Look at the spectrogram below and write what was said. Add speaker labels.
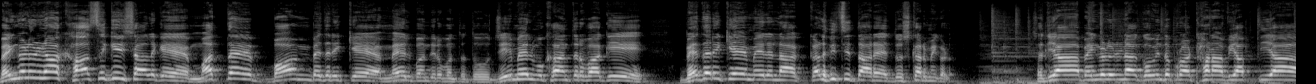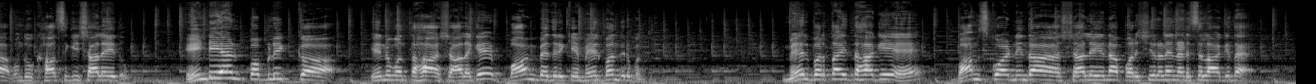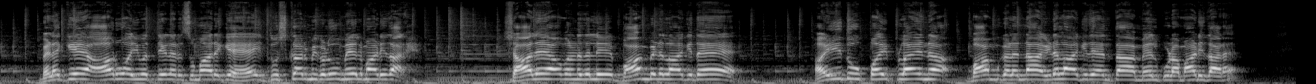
Speaker 1: ಬೆಂಗಳೂರಿನ ಖಾಸಗಿ ಶಾಲೆಗೆ ಮತ್ತೆ ಬಾಂಬ್ ಬೆದರಿಕೆ ಮೇಲ್ ಬಂದಿರುವಂಥದ್ದು. ಜಿಮೇಲ್ ಮುಖಾಂತರವಾಗಿ ಬೆದರಿಕೆ ಮೇಲಿನ ಕಳುಹಿಸಿದ್ದಾರೆ ದುಷ್ಕರ್ಮಿಗಳು. ಸದ್ಯ ಬೆಂಗಳೂರಿನ ಗೋವಿಂದಪುರ ಠಾಣಾ ವ್ಯಾಪ್ತಿಯ ಒಂದು ಖಾಸಗಿ ಶಾಲೆ ಇದು. ಇಂಡಿಯನ್ ಪಬ್ಲಿಕ್ ಎನ್ನುವಂತಹ ಶಾಲೆಗೆ ಬಾಂಬ್ ಬೆದರಿಕೆ ಮೇಲ್ ಬಂದಿರುವಂಥದ್ದು. ಮೇಲ್ ಬರ್ತಾ ಇದ್ದ ಹಾಗೆಯೇ ಬಾಂಬ್ ಸ್ಕ್ವಾಡ್ನಿಂದ ಶಾಲೆಯನ್ನು ಪರಿಶೀಲನೆ ನಡೆಸಲಾಗಿದೆ. ಬೆಳಗ್ಗೆ ಆರು ಐವತ್ತೇಳರ ಸುಮಾರಿಗೆ ದುಷ್ಕರ್ಮಿಗಳು ಮೇಲ್ ಮಾಡಿದ್ದಾರೆ. ಶಾಲೆ ಆವರಣದಲ್ಲಿ ಬಾಂಬ್ ಇಡಲಾಗಿದೆ. ಐದು ಪೈಪ್ಲೈನ್ ಬಾಂಬ್ಗಳನ್ನು ಇಡಲಾಗಿದೆ ಅಂತ ಮೇಲ್ ಕೂಡ ಮಾಡಿದ್ದಾರೆ.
